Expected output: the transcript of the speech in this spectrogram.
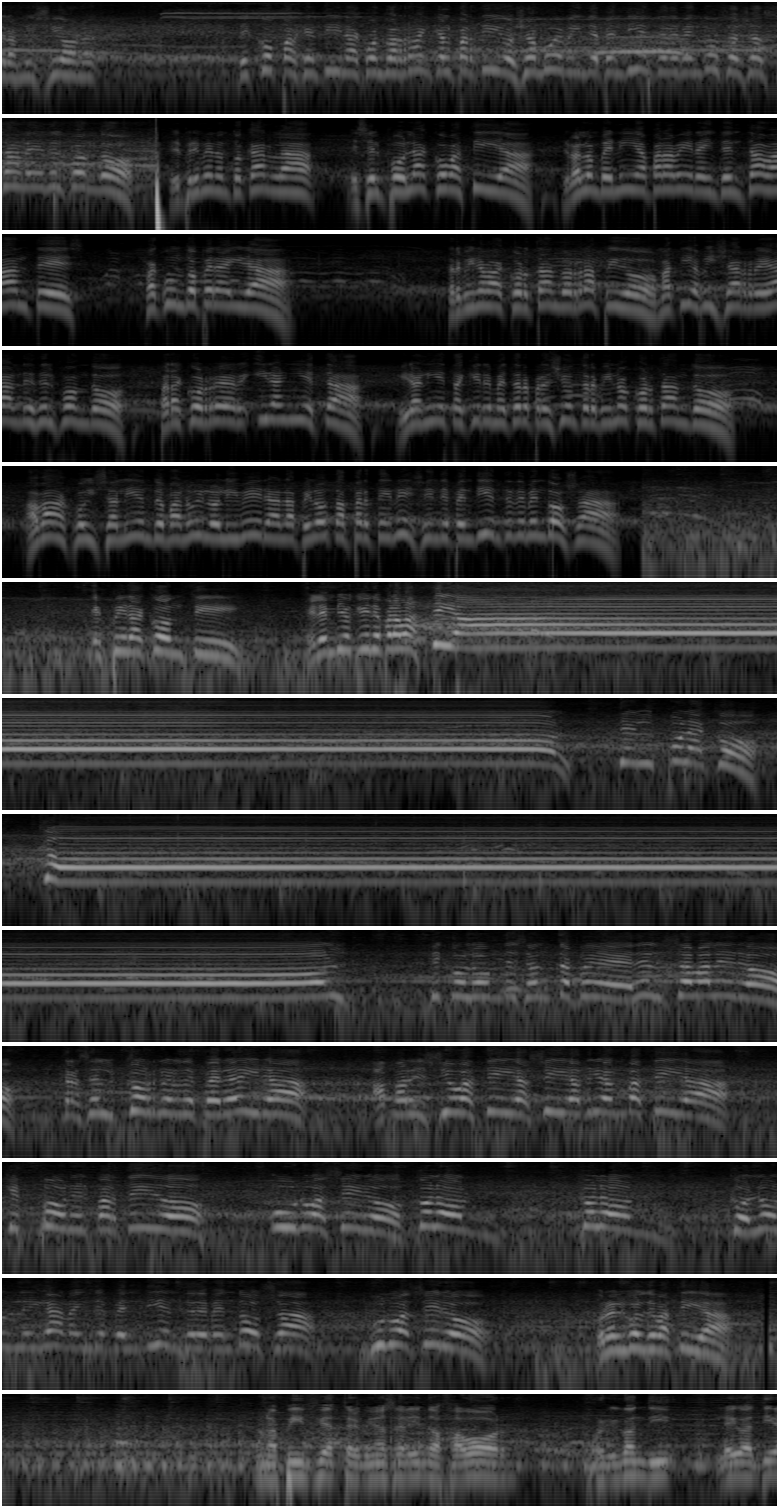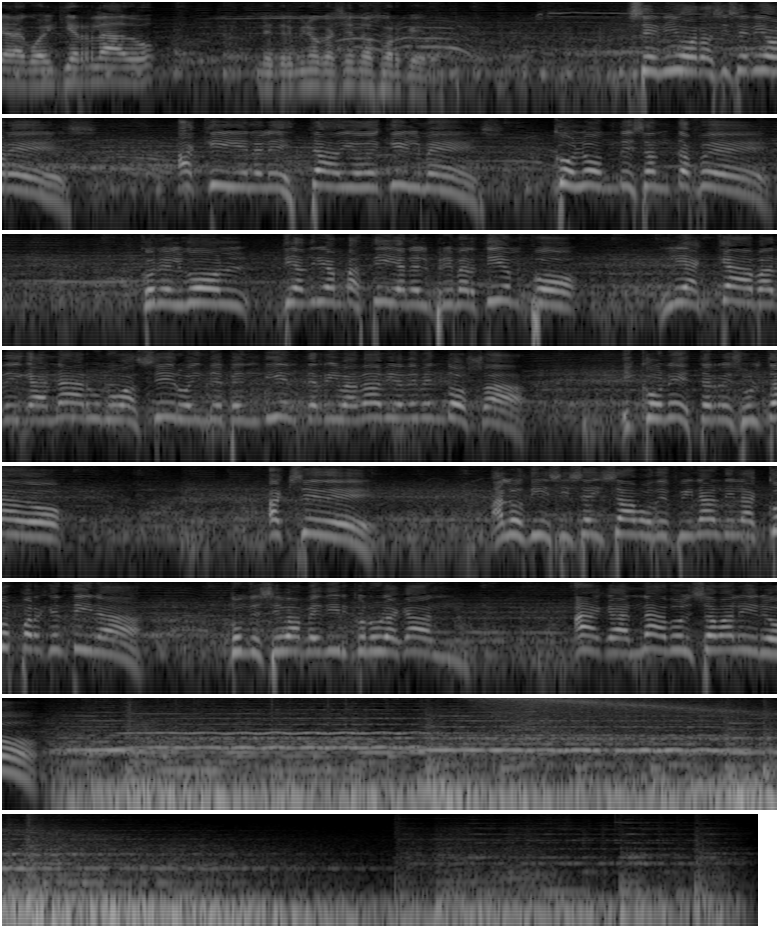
transmisión de Copa Argentina cuando arranca el partido. Ya mueve Independiente de Mendoza, ya sale del fondo. El primero en tocarla es el polaco Bastía. El balón venía para Vera, intentaba antes Facundo Pereira. Terminaba cortando rápido. Matías Villarreal desde el fondo para correr Irañeta. Irañeta quiere meter presión, terminó cortando. Abajo y saliendo Emanuel Olivera. La pelota pertenece a Independiente de Mendoza. Espera Conti. El envío que viene para Bastía. Gol de Colón de Santa Fe, del Zabalero. Tras el córner de Pereira, apareció Bastía, sí, Adrián Bastía, que pone el partido 1 a 0. Colón, Colón, Colón le gana Independiente de Mendoza 1 a 0 con el gol de Bastía. Una pifia terminó saliendo a favor, porque Conti la iba a tirar a cualquier lado, le terminó cayendo a su arquero. Señoras y señores, aquí en el estadio de Quilmes, Colón de Santa Fe, con el gol de Adrián Bastía en el primer tiempo, le acaba de ganar 1 a 0 a Independiente Rivadavia de Mendoza. Y con este resultado accede a los 16 avos de final de la Copa Argentina, donde se va a medir con Huracán. Ha ganado el Zabalero.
